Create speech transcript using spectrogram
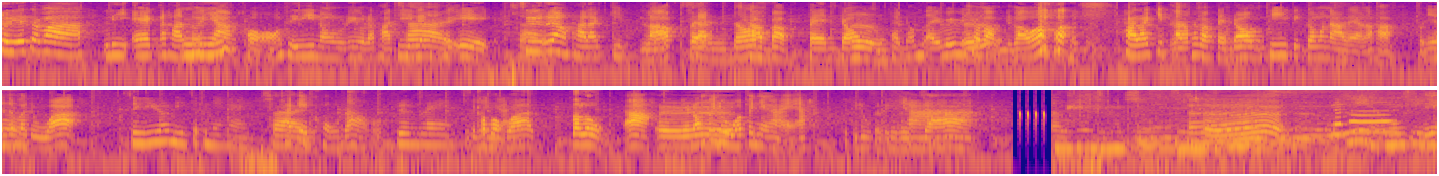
วันนี้จะมา React นะคะ อือฮึตัวอย่างของซีรีส์น้องนูนิวนะคะ ที่ใช่เล่นพระเอกใช่ชื่อเรื่องภารกิจลับแฟนดอมฉบับแฟนดอเอมอแฟนดอมไรไม่มีเออฉบับนี่แล้วอะภารกิจลับลับฉบับแฟนดอมที่ปิกต้องมานานแล้วนะคะ วันนี้เราจะมาดูว่าซีรีส์เรื่องนี้จะเป็นยังไงใช่ พระเอกของเราเรื่องแรกจะเป็นยังไง เขาบอกว่า ตลก อะเออ เดี๋ยวลองไปดูว่าเป็นยังไงอะเดี๋ยวไปดูกันเลยไปเลยค่ะจ้า เอเอออ นั่นนี่น่ะวงซีนี่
